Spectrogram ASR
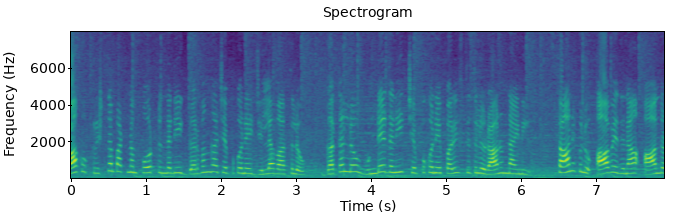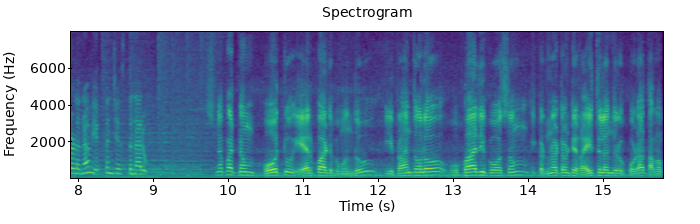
మాకు కృష్ణపట్నం పోర్ట్ ఉందని గర్వంగా చెప్పుకునే జిల్లా వాసులు గతంలో ఉండేదని చెప్పుకునే పరిస్థితులు రానున్నాయని స్థానికులు ఆవేదన ఆందోళన వ్యక్తం చేస్తున్నారు. కృష్ణపట్నం పోర్టు ఏర్పాటుకు ముందు ఈ ప్రాంతంలో ఉపాధి కోసం ఇక్కడ ఉన్నటువంటి రైతులందరూ కూడా తమ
